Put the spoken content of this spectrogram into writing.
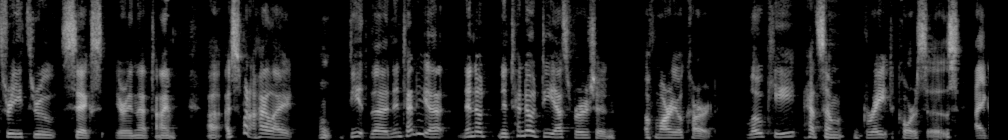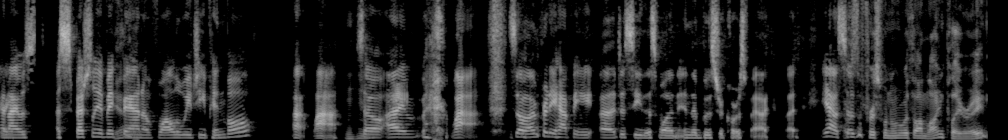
three through six during that time. Uh, I just want to highlight the Nintendo Nintendo Nintendo DS version of Mario Kart low key had some great courses, I agree. and I was especially a big Yeah. fan of Waluigi Pinball. Uh, wow! Mhm. So I'm wow. So I'm pretty happy uh, to see this one in the booster course back. But yeah, That so was the first one with online play, right?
